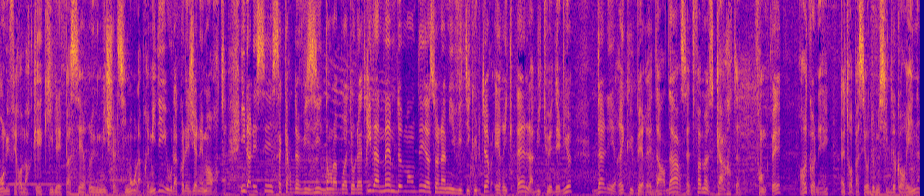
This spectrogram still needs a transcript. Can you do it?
On lui fait remarquer qu'il est passé rue Michel Simon l'après-midi où la collégienne est morte. Il a laissé sa carte de visite dans la boîte aux lettres. Il a même demandé à son ami viticulteur Eric L, habitué des lieux, d'aller récupérer Dardar cette fameuse carte. Franck P reconnaît être passé au domicile de Corinne.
